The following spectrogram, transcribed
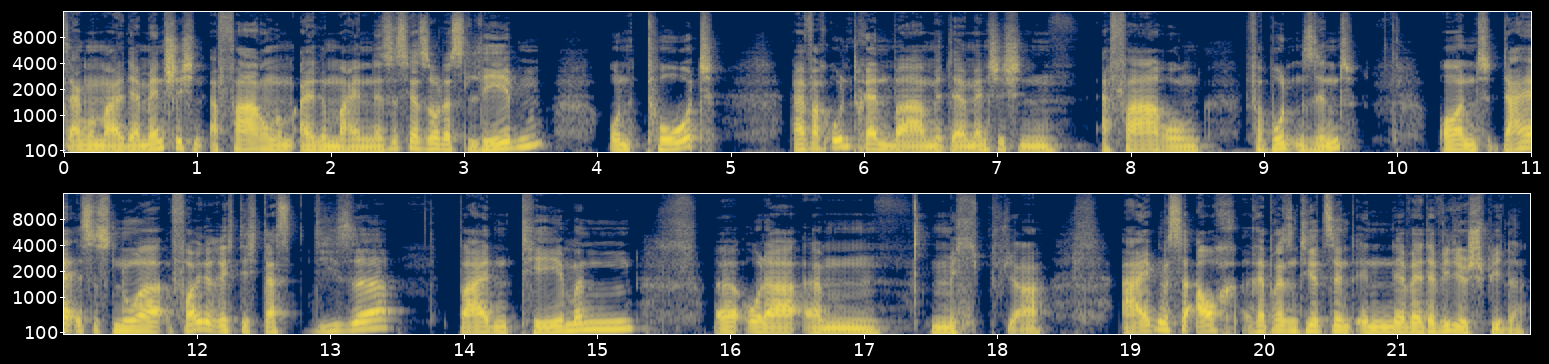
sagen wir mal, der menschlichen Erfahrung im Allgemeinen. Es ist ja so, dass Leben und Tod einfach untrennbar mit der menschlichen Erfahrung verbunden sind. Und daher ist es nur folgerichtig, dass diese beiden Themen äh, oder ähm, mich, ja, Ereignisse auch repräsentiert sind in der Welt der Videospiele.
